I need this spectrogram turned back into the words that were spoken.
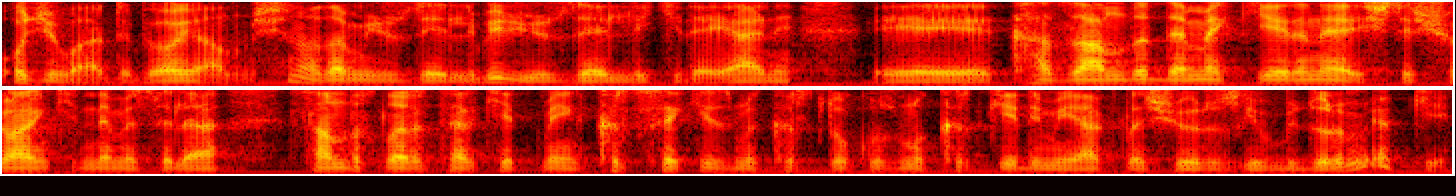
O civarda bir oy almışsın. Adam %51 %52'de yani e, kazandı demek yerine işte şu ankinde mesela sandıkları terk etmeyin 48 mi 49 mu 47 mi yaklaşıyoruz gibi bir durum yok ki.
